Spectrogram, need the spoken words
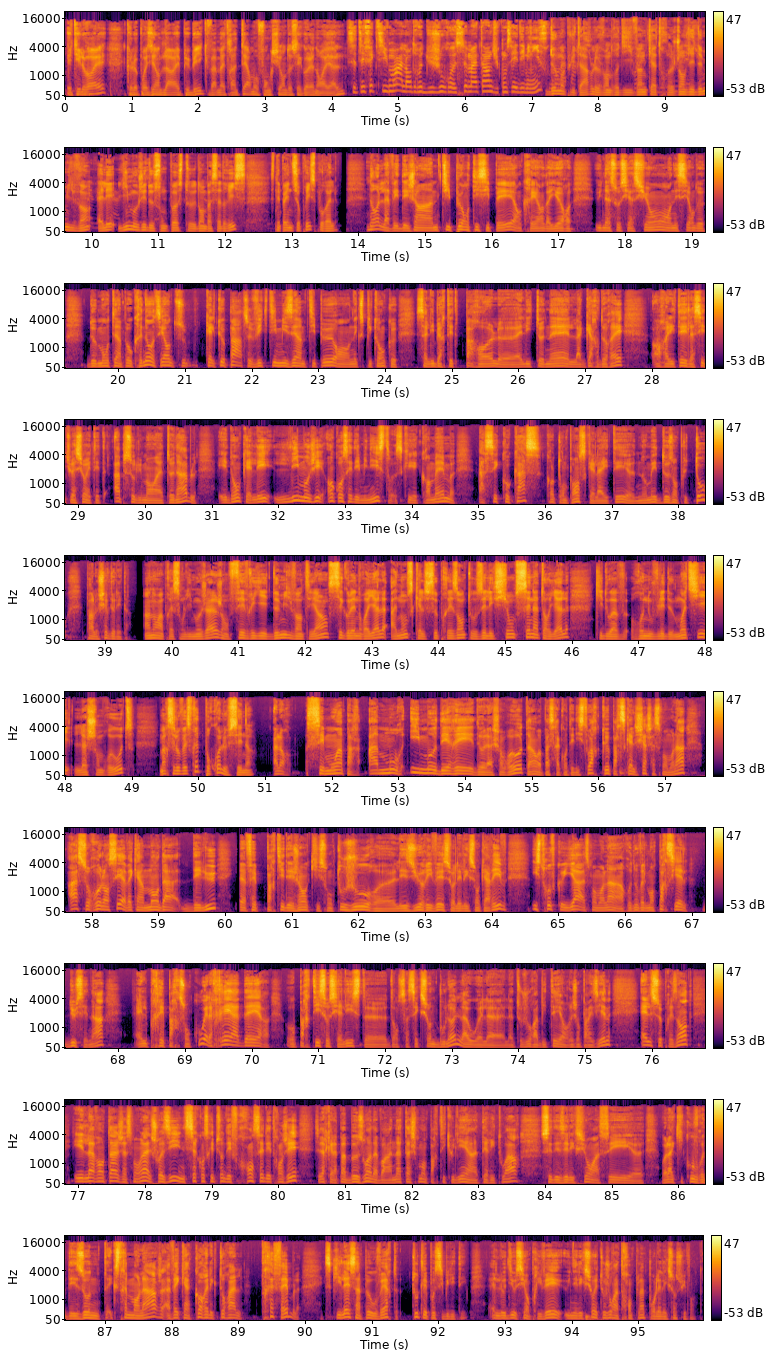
Est-il vrai que le président de la République va mettre un terme aux fonctions de Ségolène Royal? C'est effectivement à l'ordre du jour euh, ce matin du Conseil des ministres. Deux mois plus tard, le vendredi 24 janvier 2020, elle est limogée de son poste d'ambassadrice. Ce n'est pas une surprise pour elle? Non, elle l'avait déjà un petit peu anticipé en créant d'ailleurs une association, en essayant de, de monter un peu au créneau, en essayant de, quelque part de se victimiser un petit peu en expliquant que sa liberté de parole, euh, elle y tenait, elle la garderait. En réalité, la situation était absolument intenable et donc elle est limogée en Conseil des ministres, ce qui est quand même assez cocasse quand on pense qu'elle a été euh, nommée deux ans plus tôt par le chef de l'État. Un an après son limogeage, en février 2021, Ségolène Royal annonce qu'elle se présente aux élections sénatoriales qui doivent renouveler de moitié la Chambre haute. Marcelo Vesfred, pourquoi le Sénat? Alors, c'est moins par amour immodéré de la Chambre haute, hein, on va pas se raconter l'histoire, que parce qu'elle cherche à ce moment-là à se relancer avec un mandat d'élu. Elle fait partie des gens qui sont toujours euh, les yeux rivés sur l'élection qui arrive. Il se trouve qu'il y a à ce moment-là un renouvellement partiel du Sénat elle prépare son coup, elle réadhère au Parti socialiste euh, dans sa section de Boulogne, là où elle a, toujours habité en région parisienne. Elle se présente et l'avantage à ce moment-là, elle choisit une circonscription des Français d'étranger, c'est-à-dire qu'elle n'a pas besoin d'avoir un attachement particulier à un territoire. C'est des élections assez, euh, voilà, qui couvrent des zones extrêmement larges avec un corps électoral très faible, ce qui laisse un peu ouverte toutes les possibilités. Elle le dit aussi en privé, une élection est toujours un tremplin pour l'élection suivante.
